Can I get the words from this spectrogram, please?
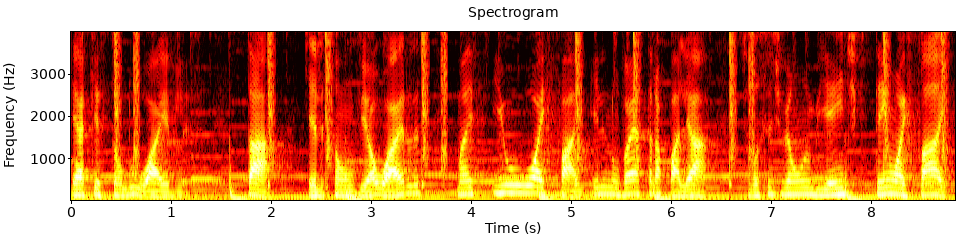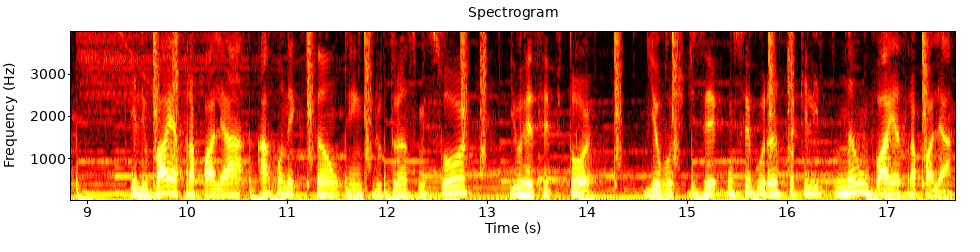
é a questão do wireless. Tá, eles são via wireless, mas e o Wi-Fi? Ele não vai atrapalhar? Se você tiver um ambiente que tem Wi-Fi, ele vai atrapalhar a conexão entre o transmissor e o receptor? E eu vou te dizer com segurança que ele não vai atrapalhar.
